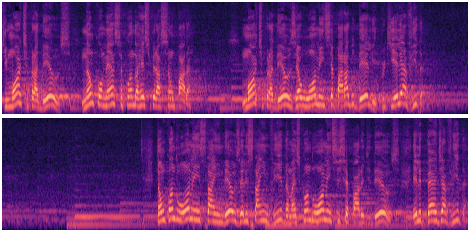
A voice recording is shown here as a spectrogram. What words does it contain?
Que morte para Deus não começa quando a respiração para. Morte para Deus é o homem separado dele, porque ele é a vida. Então, quando o homem está em Deus, ele está em vida, mas quando o homem se separa de Deus, ele perde a vida.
